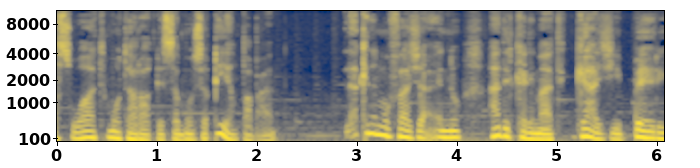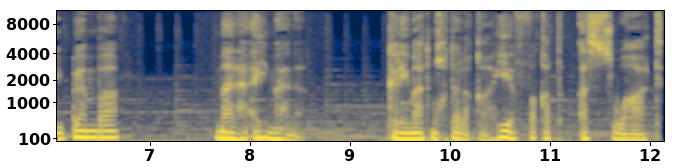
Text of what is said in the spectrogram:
أصوات متراقصة موسيقيا طبعا. لكن المفاجأة أنه هذه الكلمات كاجي بيري بيمبا ما لها أي معنى. كلمات مختلقة هي فقط أصوات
